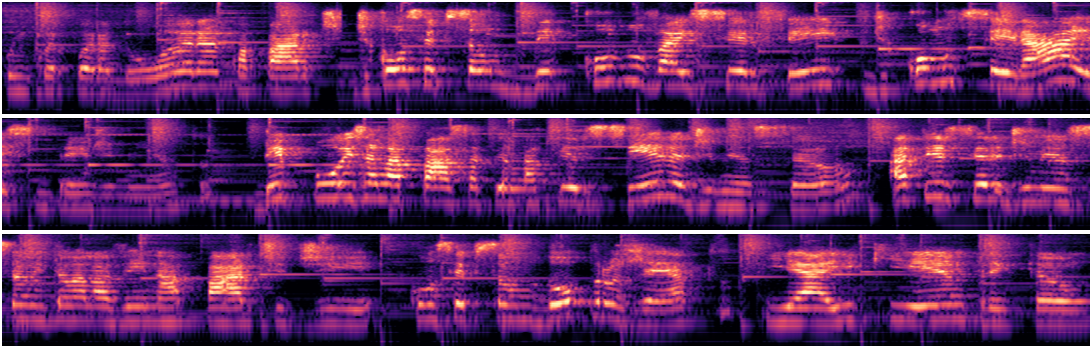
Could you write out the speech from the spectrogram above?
com a incorporadora, com a parte de concepção de como vai ser feito, de como será esse empreendimento. Depois ela passa pela terceira dimensão. A terceira dimensão, então, ela vem na parte de concepção do projeto e é aí que entra então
